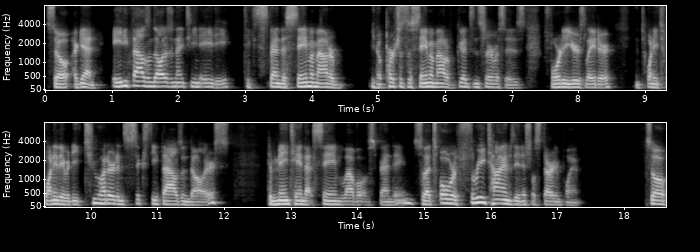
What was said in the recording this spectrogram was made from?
So again, $80,000 in 1980 to spend the same amount or you know purchase the same amount of goods and services 40 years later in 2020 they would need $260,000 to maintain that same level of spending. So that's over 3 times the initial starting point. So,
